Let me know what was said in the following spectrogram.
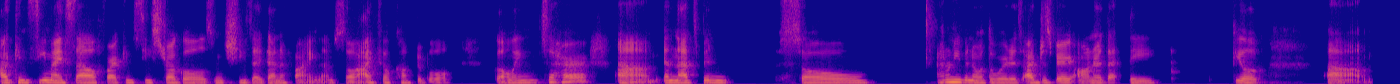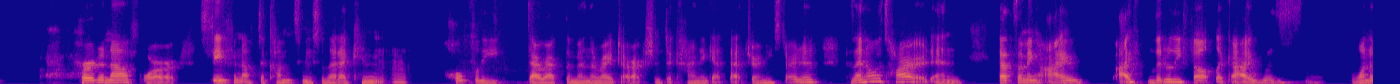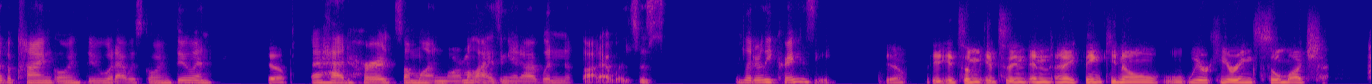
I can see myself or I can see struggles and she's identifying them. So I feel comfortable going to her. Um, and that's been so, I don't even know what the word is. I'm just very honored that they feel um, heard enough or safe enough to come to me so that I can mm-hmm. hopefully direct them in the right direction to kind of get that journey started. Because I know it's hard and that's something I I literally felt like I was one of a kind going through what I was going through and yeah. I had heard someone normalizing it I wouldn't have thought I was just literally crazy. Yeah. It's um it's in and, and I think you know we're hearing so much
